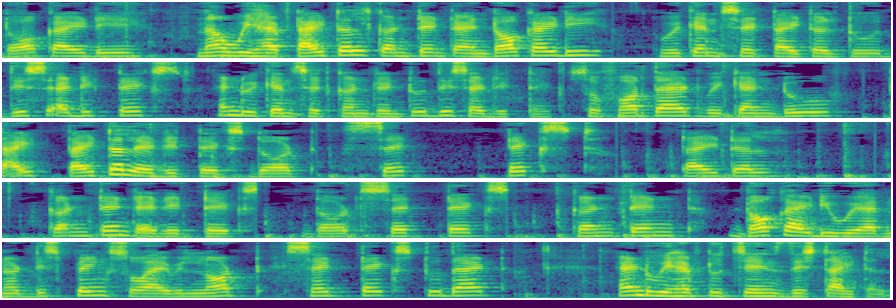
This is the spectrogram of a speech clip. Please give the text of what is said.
doc id now we have title content and doc id we can set title to this edit text and we can set content to this edit text. So for that we can do title edit text dot set text title content edit text dot set text content. Doc id we are not displaying so i will not set text to that and we have to change this title.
